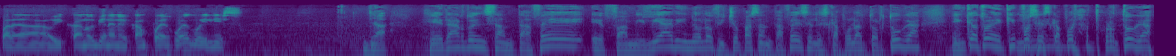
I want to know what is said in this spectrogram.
para ubicarnos bien en el campo de juego y listo. Ya. Gerardo en Santa Fe, eh, familiar y no lo fichó para Santa Fe, se le escapó la tortuga. ¿En qué otro equipo se escapó la tortuga?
